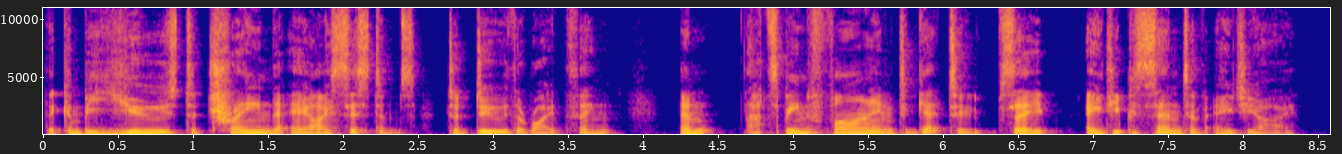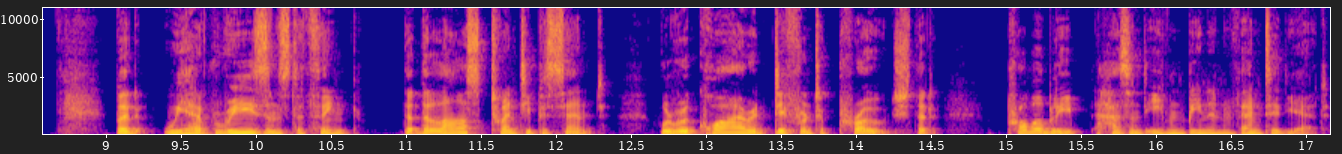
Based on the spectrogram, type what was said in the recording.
that can be used to train the AI systems to do the right thing. And that's been fine to get to, say, 80% of AGI. But we have reasons to think that the last 20% will require a different approach that probably hasn't even been invented yet,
